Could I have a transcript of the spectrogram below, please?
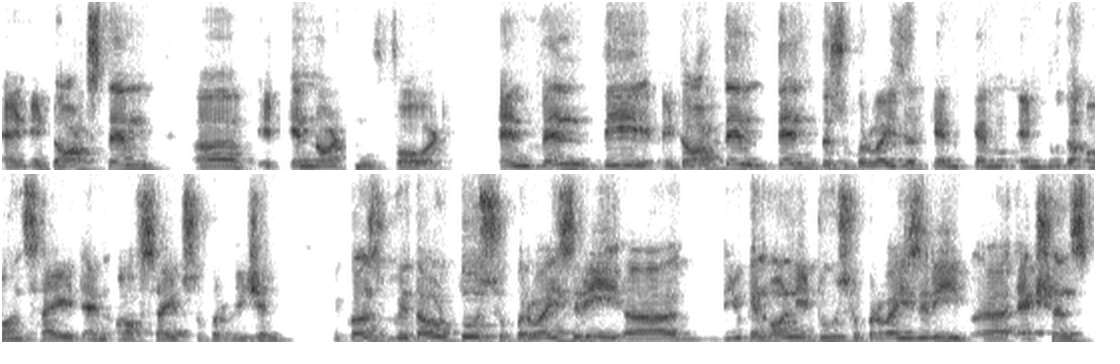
and adopts them, uh, it cannot move forward. And when they adopt them, then the supervisor can come and do the on-site and off-site supervision. Because without those supervisory, uh, you can only do supervisory uh, actions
